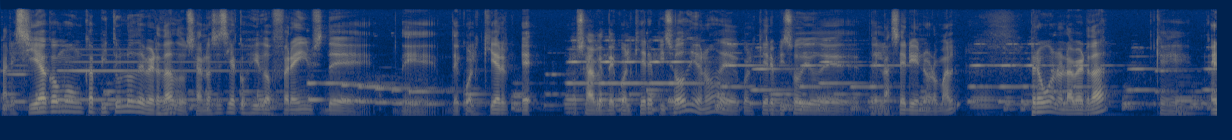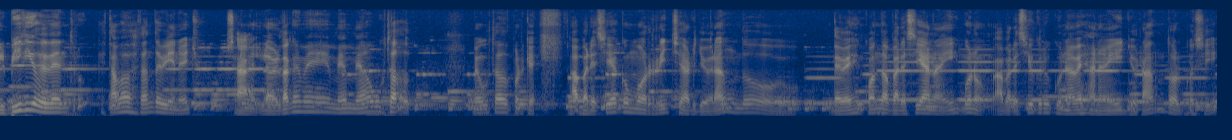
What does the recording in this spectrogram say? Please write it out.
parecía como un capítulo de verdad, o sea, no sé si ha cogido frames de, de, de cualquier... Eh, o sea, de cualquier episodio, ¿no? De cualquier episodio de, la serie normal. Pero bueno, la verdad que el vídeo de dentro estaba bastante bien hecho. O sea, la verdad que me, ha gustado. Me ha gustado porque aparecía como Richard llorando. de vez en cuando aparecía Anaí. Bueno, apareció creo que una vez Anaí llorando o algo así.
